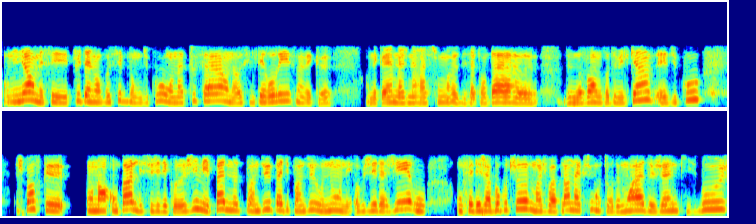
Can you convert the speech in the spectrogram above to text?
on ignore, mais c'est plus tellement possible. Donc du coup, on a tout ça. On a aussi le terrorisme avec. Euh, on est quand même la génération euh, des attentats euh, de novembre 2015. Et du coup, je pense que on, en, on parle des sujets d'écologie, mais pas de notre point de vue, pas du point de vue où nous on est obligé d'agir, où on fait déjà beaucoup de choses. Moi, je vois plein d'actions autour de moi, de jeunes qui se bougent.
